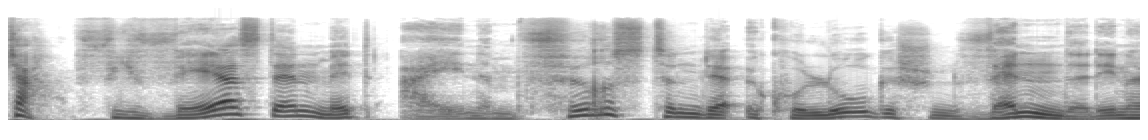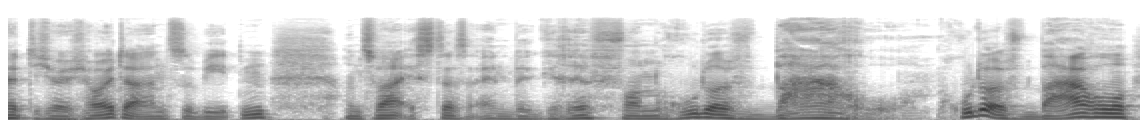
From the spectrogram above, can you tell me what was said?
Tja, wie wär's denn mit einem Fürsten der ökologischen Wende? Den hätte ich euch heute anzubieten. Und zwar ist das ein Begriff von Rudolf Barrow. Rudolf Barrow,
